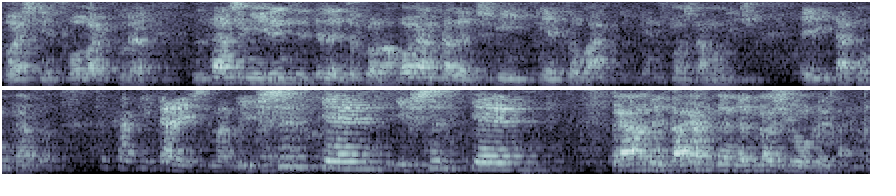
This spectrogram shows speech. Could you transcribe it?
Właśnie słowa, które znaczy mniej więcej tyle co kolaborant, ale brzmi nieco ładniej, więc można mówić elita kompradorska. Kapitalizm ma I być. wszystkie, I wszystkie sprawy, zaraz będę prosił o pytania.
